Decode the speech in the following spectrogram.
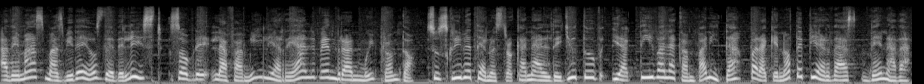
Además, más videos de The List sobre la familia real vendrán muy pronto. Suscríbete a nuestro canal de YouTube y activa la campanita para que no te pierdas de nada.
